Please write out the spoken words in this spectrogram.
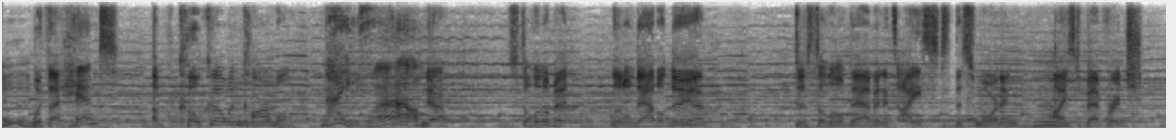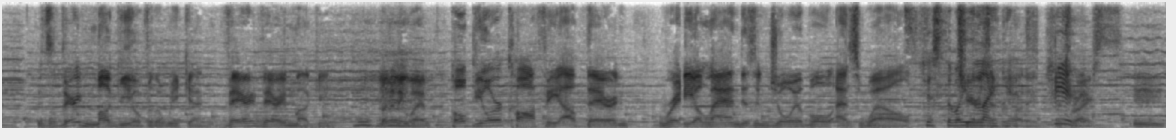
Mm. with a hint of cocoa and caramel. Nice. Wow. Yeah. Just a little bit. Little dab will do ya. Just a little dab. And it's iced this morning. Mm. Iced beverage. It's very muggy over the weekend. Very, very muggy. Mm-hmm. But anyway, hope your coffee out there in Radio Land is enjoyable as well. Just the way you like everybody. it. That's Cheers. Mm,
